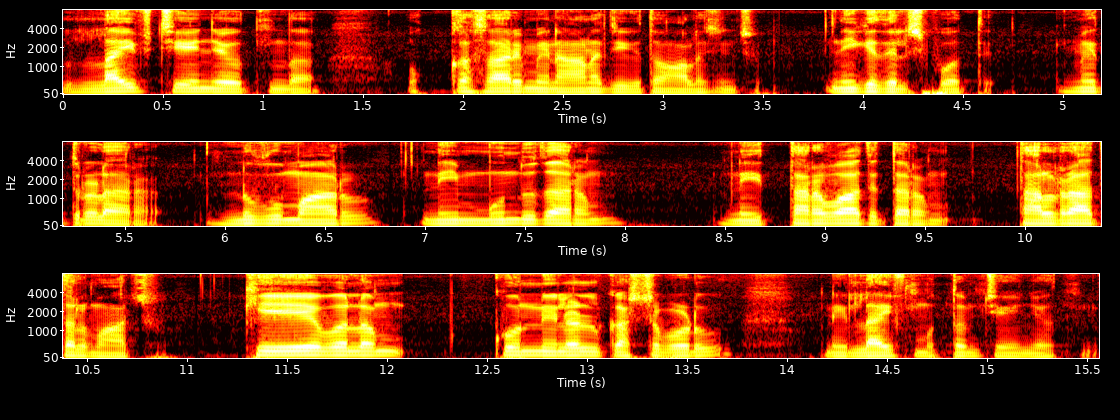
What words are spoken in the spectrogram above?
లైఫ్ చేంజ్ అవుతుందా? ఒక్కసారి మీ నాన్న జీవితం ఆలోచించు. నీకే తెలిసిపోద్ది. మిత్రులారా నువ్వు మారు నీ ముందు తరం నీ తర్వాతి తరం తలరాతలు మార్చు. కేవలం కొన్ని నెలలు కష్టపడు నీ లైఫ్ మొత్తం చేంజ్ అవుతుంది.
